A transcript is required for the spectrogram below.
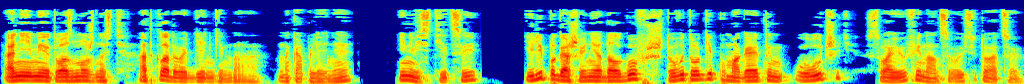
Они имеют возможность откладывать деньги на накопления, инвестиции или погашение долгов, что в итоге помогает им улучшить свою финансовую ситуацию.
